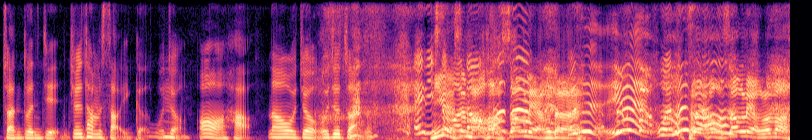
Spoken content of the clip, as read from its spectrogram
转盾剑，就是他们少一个，我就、嗯哦好，然后我就我就转了。哎、你也是蛮好商量的，不是因为？我那时候 好商量了吧？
